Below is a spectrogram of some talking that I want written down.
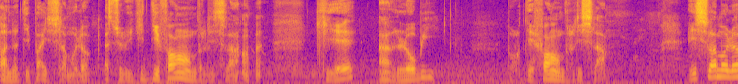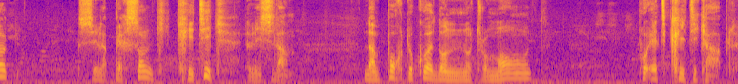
On ne dit pas islamologue à celui qui défend l'islam, qui est un lobby pour défendre l'islam. Islamologue, c'est la personne qui critique l'islam. N'importe quoi dans notre monde peut être critiquable,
